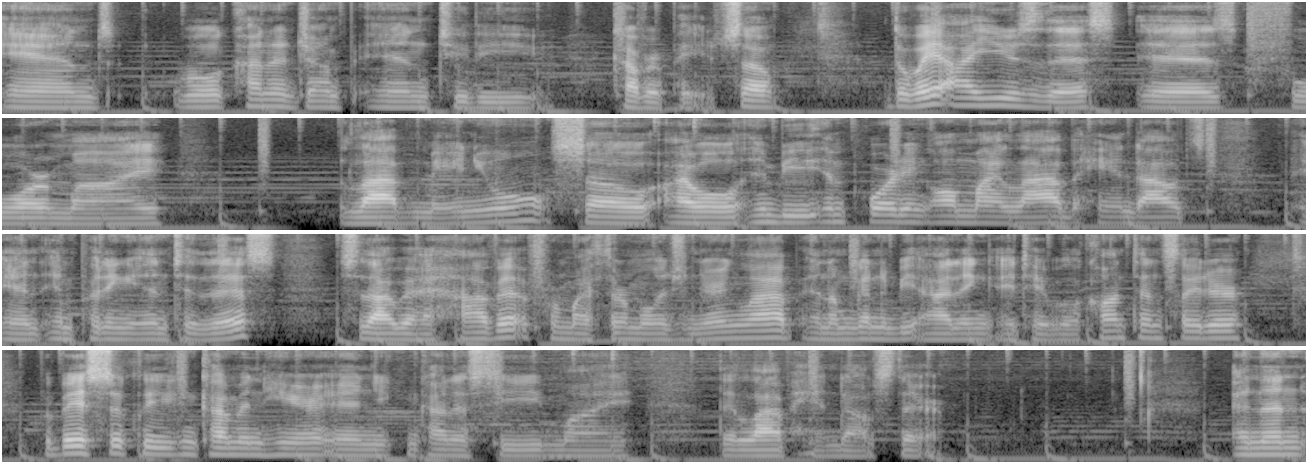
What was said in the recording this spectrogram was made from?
and we'll kind of jump into the cover page. So the way I use this is for my lab manual. So I will be importing all my lab handouts and inputting it into this. So that way I have it for my thermal engineering lab and I'm gonna be adding a table of contents later. But basically you can come in here and you can kind of see my the lab handouts there. And then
